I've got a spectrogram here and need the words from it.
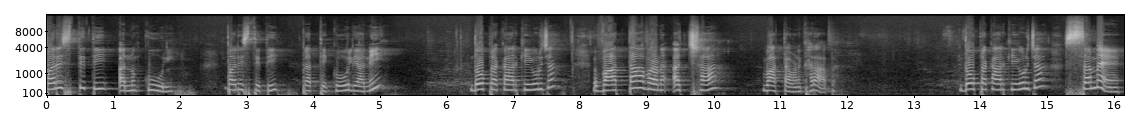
परिस्थिति अनुकूल, परिस्थिति प्रतिकूल, यानी दो प्रकार की ऊर्जा। वातावरण अच्छा वातावरण खराब। दो प्रकार की ऊर्जा। समय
